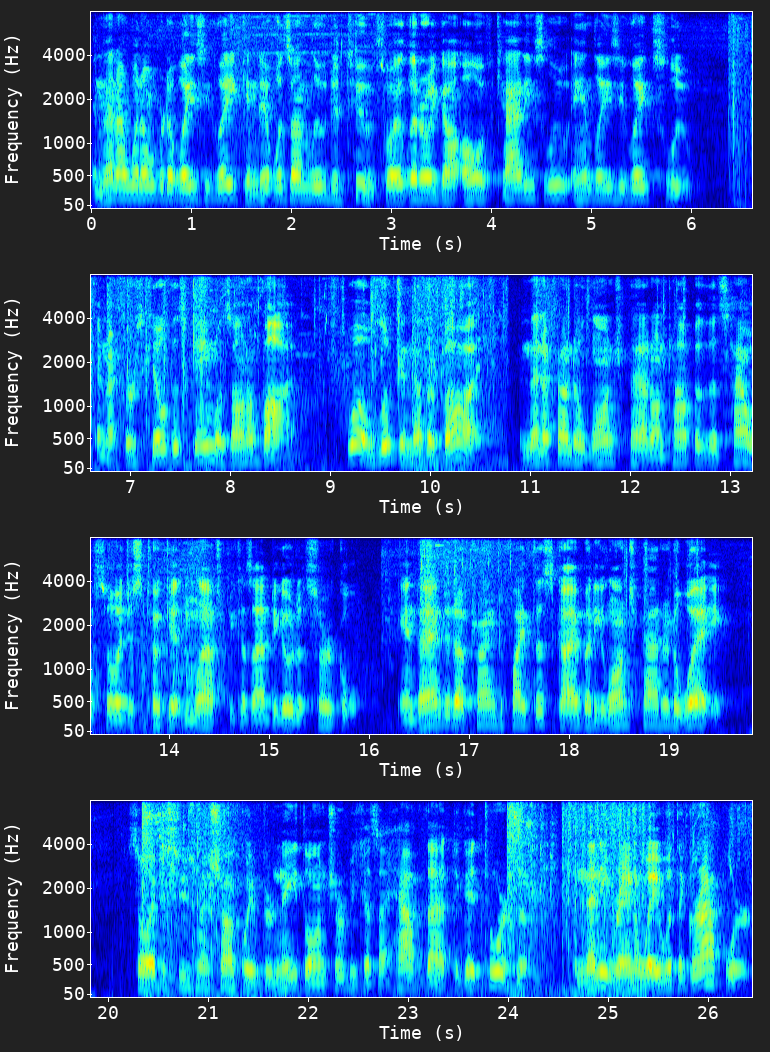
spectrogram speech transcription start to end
And then I went over to Lazy Lake and it was unlooted too, so I literally got all of Catty's loot and Lazy Lake's loot. And my first kill this game was on a bot. Whoa, look, another bot! And then I found a launch pad on top of this house, so I just took it and left because I had to go to Circle. And I ended up trying to fight this guy, but he launch padded away. So I just used my shockwave grenade launcher because I have that to get towards him. And then he ran away with a grappler.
